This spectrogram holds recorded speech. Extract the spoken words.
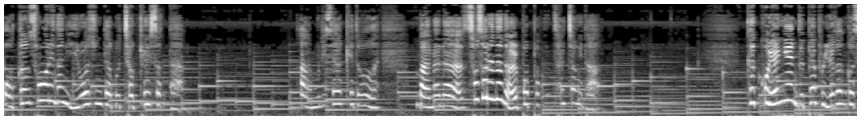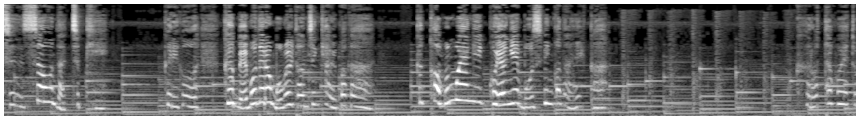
어떤 소원이든 이루어준다고 적혀 있었다. 아무리 생각해도 만화나 소설에나 나올 법한 설정이다. 그 고양이의 늪에 불려간 것은 스오우 나츠키. 그리고 그 메모대로 몸을 던진 결과가 그 검은 모양이 고양이의 모습인 건 아닐까. 그렇다고 해도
